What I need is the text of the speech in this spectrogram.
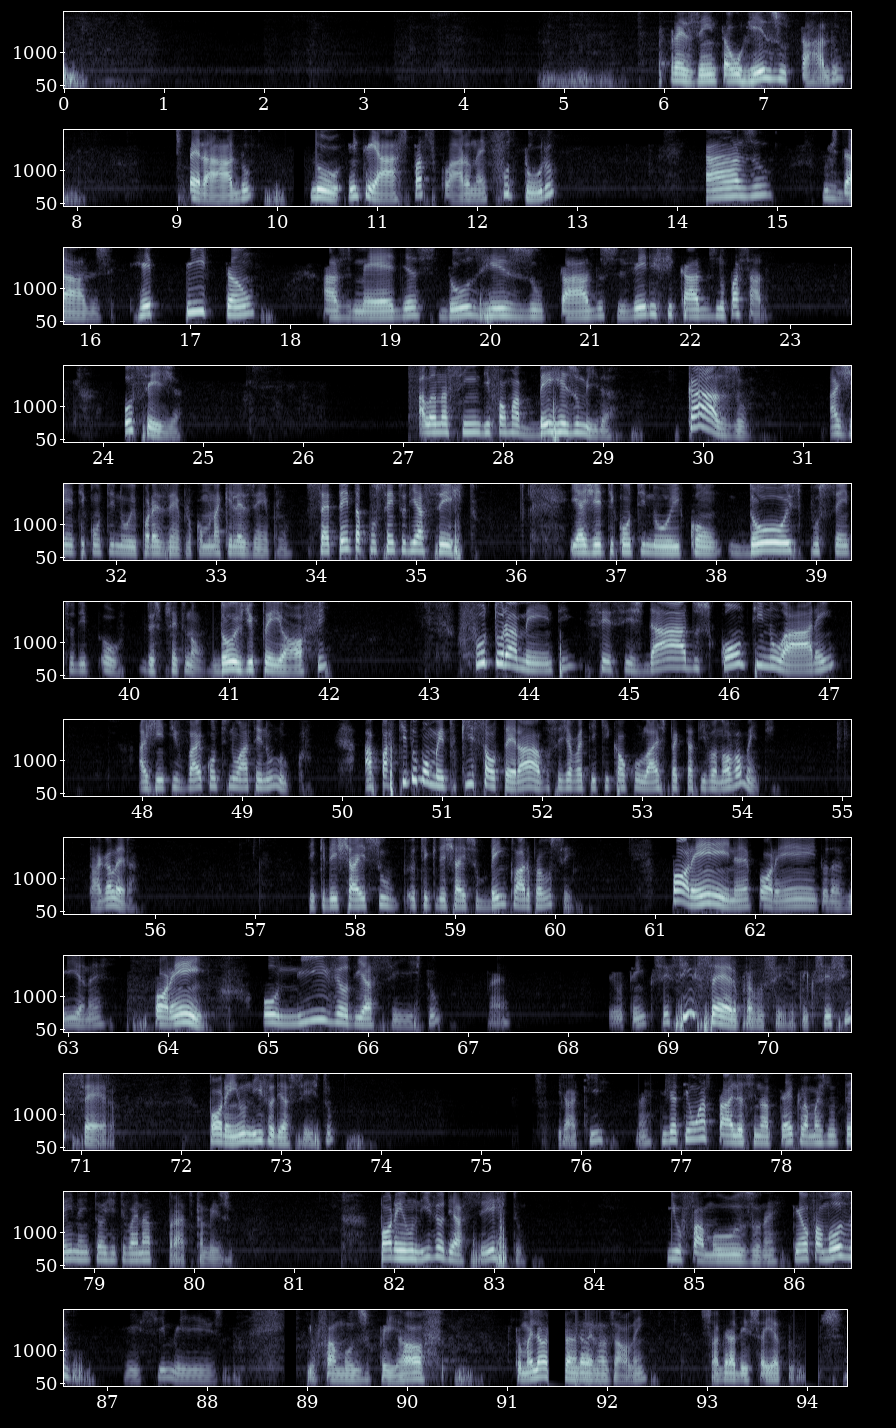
representa o resultado esperado no, entre aspas, claro, né, futuro, caso os dados repitam as médias dos resultados verificados no passado. Ou seja, falando assim de forma bem resumida, caso a gente continue, por exemplo, como naquele exemplo, 70% de acerto, e a gente continue com 2% de, ou oh, 2% não, 2 de payoff, futuramente, se esses dados continuarem, a gente vai continuar tendo lucro. A partir do momento que isso alterar, você já vai ter que calcular a expectativa novamente. Tá, galera? Tem que deixar isso, eu tenho que deixar isso bem claro para você. Porém, né? Porém, todavia, né? Porém, o nível de acerto, né? Eu tenho que ser sincero para vocês, eu tenho que ser sincero. Porém, o nível de acerto, vou tirar aqui, né? Devia ter um atalho assim na tecla, mas não tem, né? Então a gente vai na prática mesmo. Porém, o nível de acerto e o famoso, né? Quem é o famoso? Esse mesmo. E o famoso payoff. Tô melhorando, galera, nas aulas, hein? Só agradeço aí a todos.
